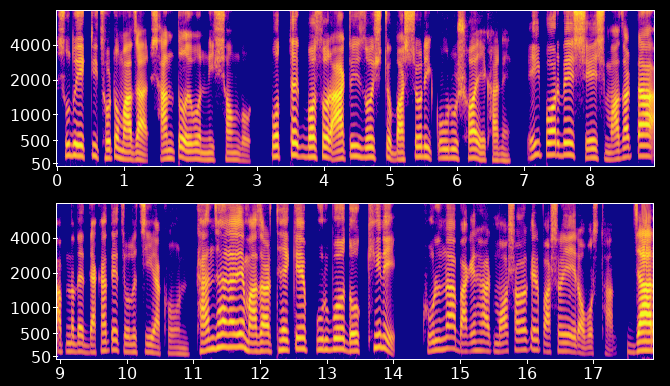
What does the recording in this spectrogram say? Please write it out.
শুধু একটি ছোট মাজার, শান্ত এবং নিঃসঙ্গ। প্রত্যেক বছর আটই জ্যৈষ্ঠ বাৎসরিক কৌরুষ হয় এখানে। এই পর্বের শেষ মাজারটা আপনাদের দেখাতে চলেছি এখন। খানজাহানের মাজার থেকে পূর্ব দক্ষিণে খুলনা বাগেরহাট মহাসড়কের পাশে এর অবস্থান, যার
